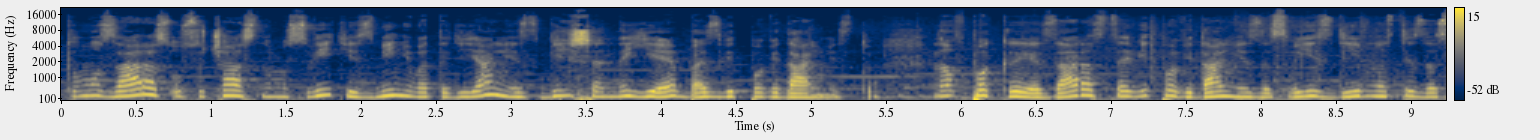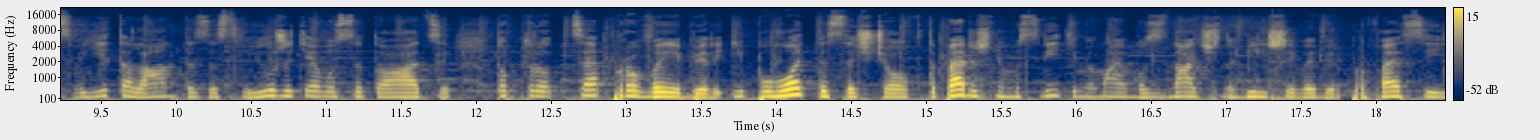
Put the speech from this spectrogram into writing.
Тому зараз у сучасному світі змінювати діяльність більше не є безвідповідальністю. Навпаки, зараз це відповідальність за свої здібності, за свої таланти, за свою життєву ситуацію. Тобто це про вибір. І погодьтеся, що в теперішньому світі ми маємо значно більший вибір професій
